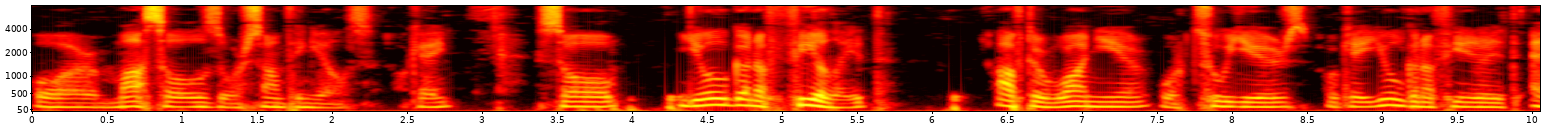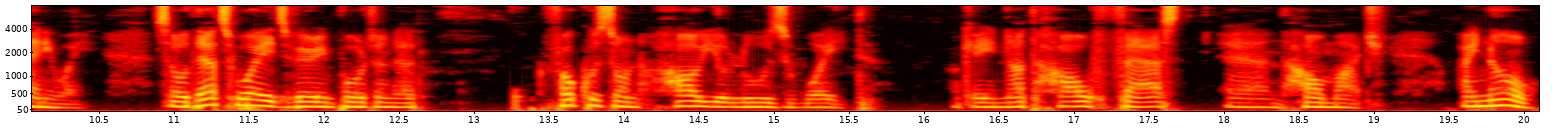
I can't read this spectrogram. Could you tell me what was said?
or muscles or something else okay? So you're gonna feel it after one year or two years okay? You're gonna feel it anyway. So that's why it's very important that focus on how you lose weight okay? Not how fast and how much. I know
